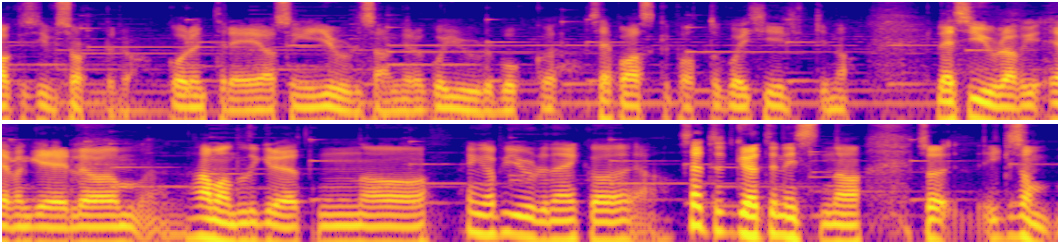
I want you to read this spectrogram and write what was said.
bake syv sorter og gå rundt treet og synge julesanger og gå julebukk og se på Askepott og gå i kirken og lese juleevangeliet og ha mandel i grøten og henge opp julenek og ja, sette ut gøy til nissen og Så ikke sånn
